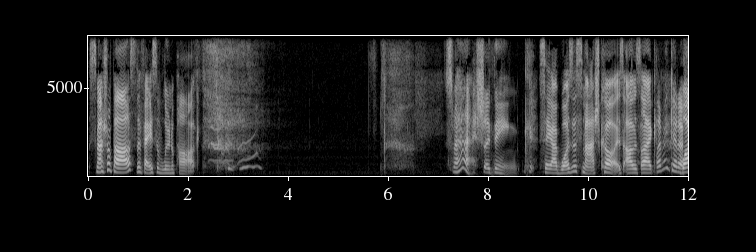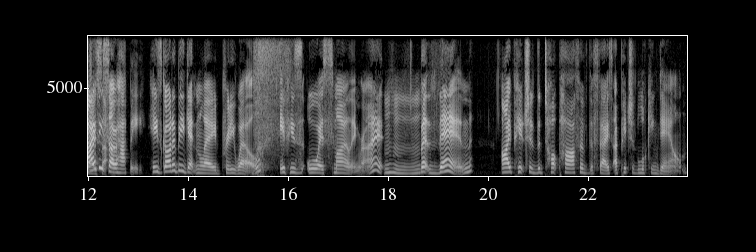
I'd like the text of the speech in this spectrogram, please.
Smash or pass, the face of Luna Park. Smash, I think. See, I was a smash because I was like, Let me get a why is he face so happy? He's got to be getting laid pretty well if he's always smiling, right? Mhm. But then I pictured the top half of the face, I pictured looking down.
